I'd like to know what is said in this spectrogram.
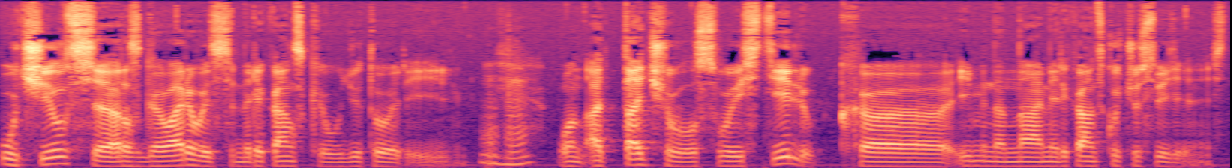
учился разговаривать с американской аудиторией. Угу. Он оттачивал свой стиль к, именно на американскую чувствительность.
